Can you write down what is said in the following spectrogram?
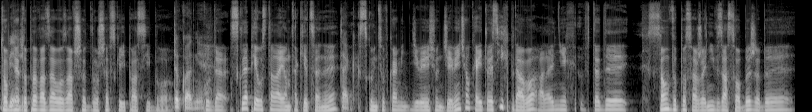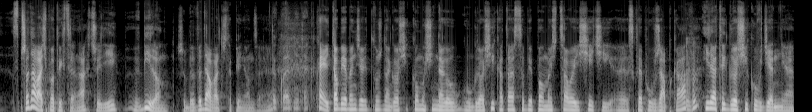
to wiesz, mnie doprowadzało zawsze do szewskiej pasji, bo dokładnie. Kurde, w sklepie ustalają takie ceny tak. z końcówkami 99. Okej, okay, to jest ich prawo, ale niech wtedy są wyposażeni w zasoby, żeby sprzedawać po tych cenach, czyli w bilon, żeby wydawać te pieniądze. Nie? Dokładnie tak. Okej, okay, tobie będzie różny grosik, komuś innego grosik, a teraz sobie pomyśl całej sieci e, sklepów Żabka, mhm. ile tych grosików dziennie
